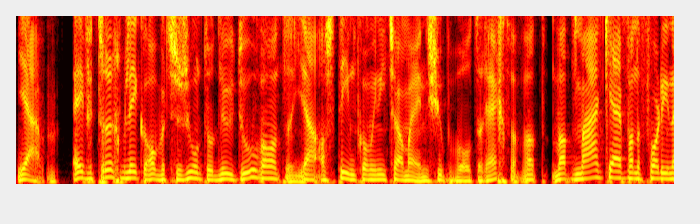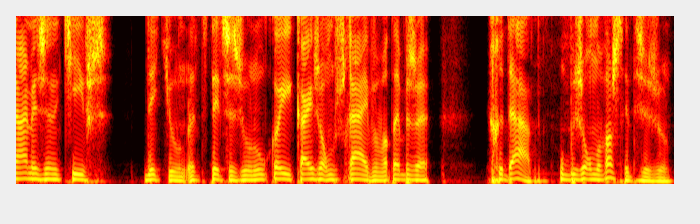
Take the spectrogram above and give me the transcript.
ja, even terugblikken op het seizoen tot nu toe. Want ja, als team kom je niet zomaar in de Super Bowl terecht. Wat, wat, maak jij van de 49ers en de Chiefs dit, dit seizoen? Hoe kan je, kan je ze omschrijven? Wat hebben ze gedaan? Hoe bijzonder was dit seizoen?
